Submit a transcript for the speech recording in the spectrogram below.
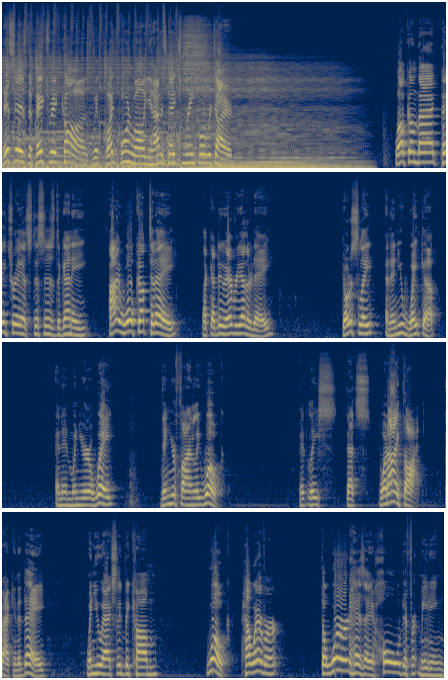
This is the Patriot Cause with Bud Cornwell, United States Marine Corps retired. Welcome back, Patriots. This is the Gunny. I woke up today, like I do every other day, go to sleep, and then you wake up. And then when you're awake, then you're finally woke. At least that's what I thought back in the day when you actually become woke. However, the word has a whole different meaning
